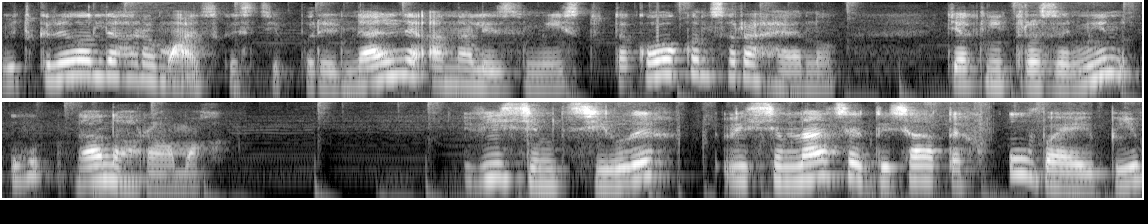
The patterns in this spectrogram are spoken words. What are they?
відкрило для громадськості порівняльний аналіз змісту такого канцерогену, як нітрозамін у нанограмах. 8,18 у вейпі,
